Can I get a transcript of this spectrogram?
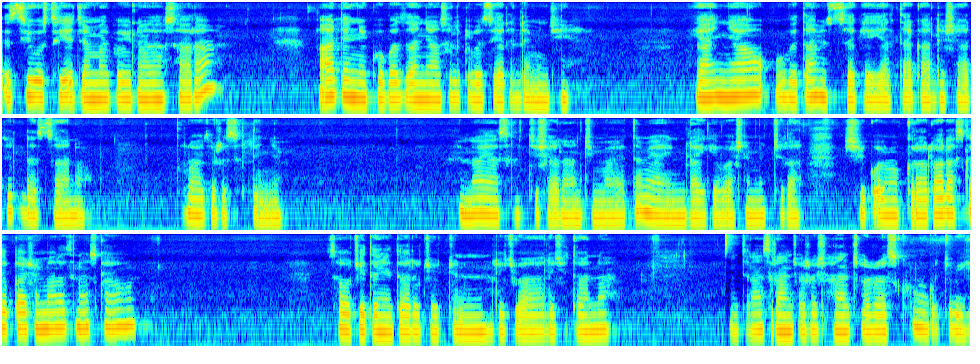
እዚህ ውስጥ እየጀመርኩኝ ነው ሰራ አለኝ እኮ በዛኛው ስልክ በዚህ አይደለም እንጂ ያኛው በጣም ይዘገያል። ታውቃለሽ አይደል? ለዛ ነው ቶሎ አይደርስልኝም እና ያሰልችሻል። አንቺ ማለትም ያይን ላይ ገባሽም ይችላል። እሺ ቆይ እሞክራለሁ። አላስገባሽም ማለት ነው እስካሁን ሰዎች የተኝቷ ልጆችን ልጇ ልጅቷና እንትና ስራን ጨረሽ አልጨረስኩም ቁጭ ብዬ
